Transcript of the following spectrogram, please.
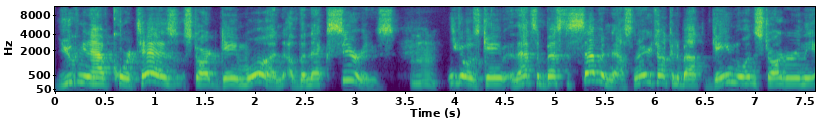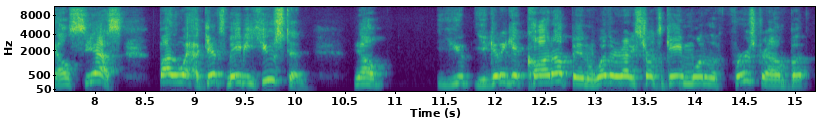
you can have Cortes start game one of the next series. Mhm. He goes game, and that's a best of seven now. So now you're talking about game one starter in the LCS. By the way, against maybe Houston. You know, you you're going to get caught up in whether or not he starts game one of the first round, but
